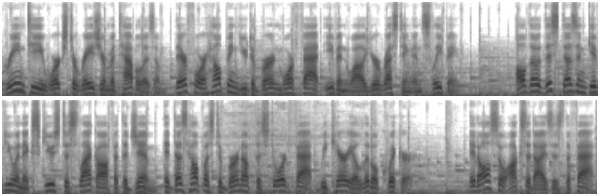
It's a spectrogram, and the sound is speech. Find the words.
Green tea works to raise your metabolism, therefore helping you to burn more fat even while you're resting and sleeping. Although this doesn't give you an excuse to slack off at the gym, it does help us to burn up the stored fat we carry a little quicker. It also oxidizes the fat.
